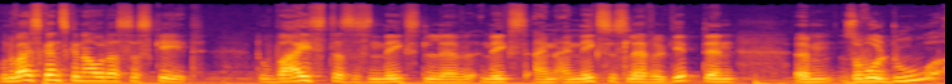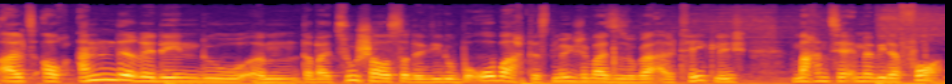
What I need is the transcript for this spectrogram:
Und du weißt ganz genau, dass das geht. Du weißt, dass es ein, nächstes Level gibt, denn ähm, sowohl du als auch andere, denen du ähm, dabei zuschaust oder die du beobachtest, möglicherweise sogar alltäglich, machen es ja immer wieder vor,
